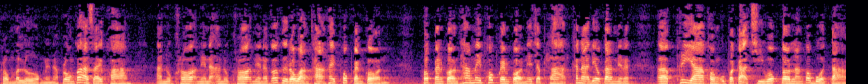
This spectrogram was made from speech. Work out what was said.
พรหมโลกเนี่ยนะพระองค์ก็อาศัยความอนุเคราะห์เนี่ยนะอนุเคราะห์เนี่ยนะก็คือระหว่างทางให้พบกันก่อน พบกันก่อนถ้าไม่พบกันก่อนเนี่ยจะพลาดขณะเดียวกันเนี่ยนะภริยาของอุปกะชีวกตอนหลังก็บวชตาม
